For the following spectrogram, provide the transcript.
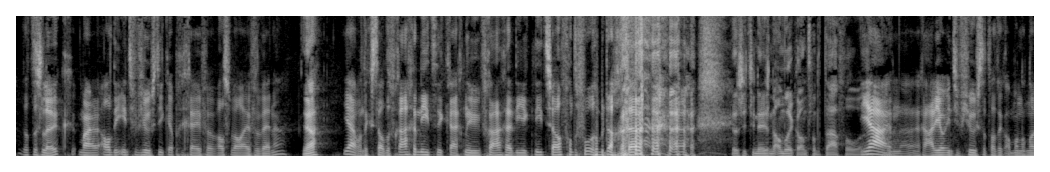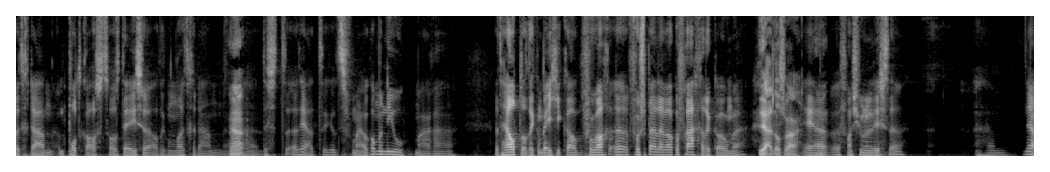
dat is leuk, maar al die interviews die ik heb gegeven was wel even wennen. Ja? Ja, want ik stel de vragen niet. Ik krijg nu vragen die ik niet zelf van tevoren bedacht heb. Dan zit je ineens aan de andere kant van de tafel. eh. ja, en eh, radio-interviews, dat had ik allemaal nog nooit gedaan. Een podcast zoals deze had ik nog nooit gedaan. Ja. Eh, dus het, ja, het, het is voor mij ook allemaal nieuw. Maar eh, het helpt dat ik een beetje kan eh, voorspellen welke vragen er komen Ja, dat is waar. Ja. van journalisten. Ehm, ja,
